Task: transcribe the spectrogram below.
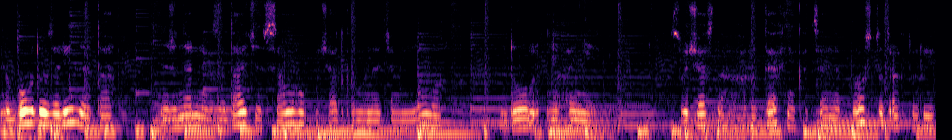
Любов до заліза та інженерних задач з самого початку мене тягнула до механізмів. Сучасна агротехніка це не просто трактори,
